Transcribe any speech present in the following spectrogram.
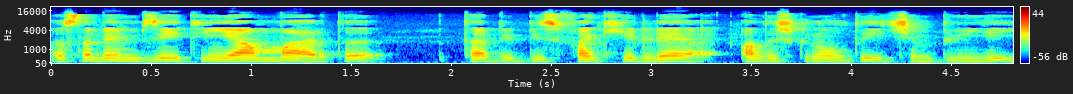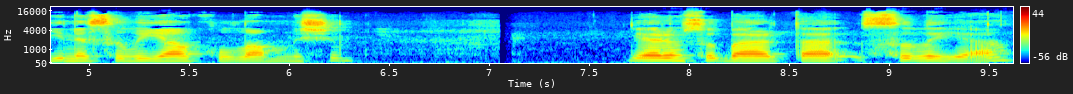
Aslında benim zeytinyağım vardı. Tabii biz fakirliğe alışkın olduğu için bünye yine sıvı yağ kullanmışım. Yarım su bardağı sıvı yağ.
